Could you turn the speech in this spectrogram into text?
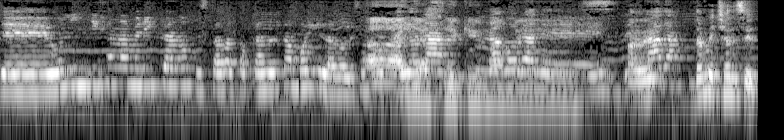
de un indígena americano que estaba tocando el tambor y el adolescente Ah, traía una, una gorra de, de A ver, nada. dame chance,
